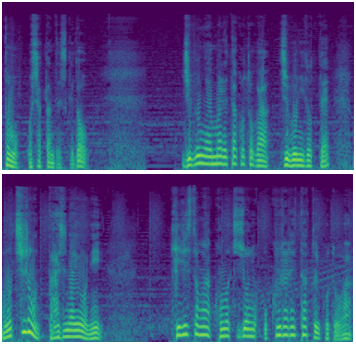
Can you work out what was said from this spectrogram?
ともおっしゃったんですけど、自分が生まれたことが自分にとってもちろん大事なように、キリストがこの地上に送られたということは、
